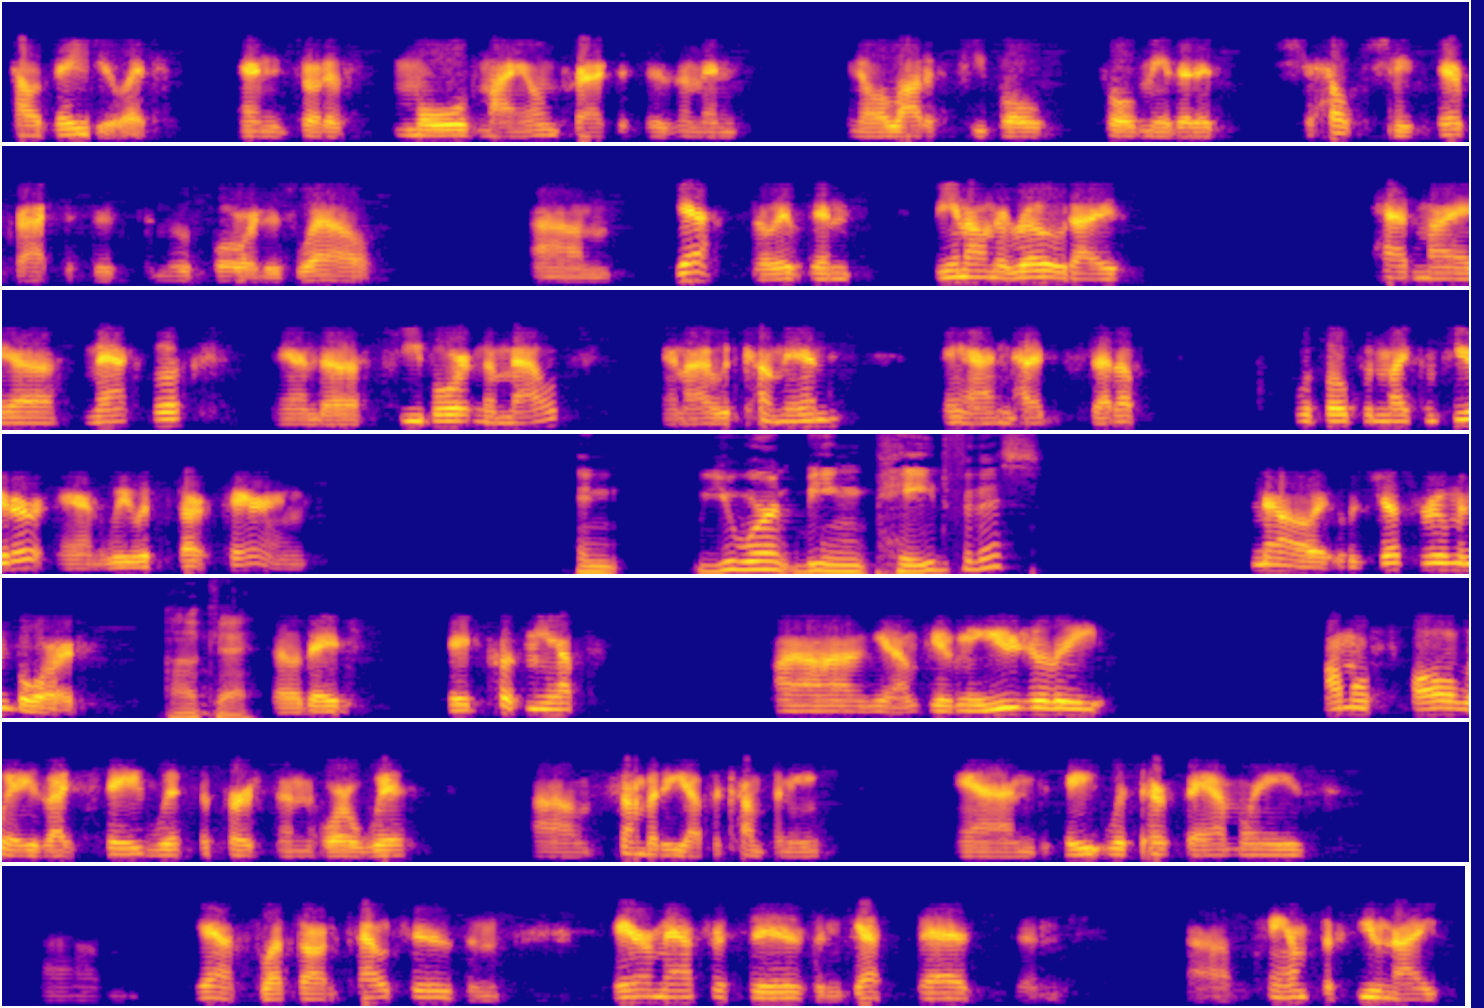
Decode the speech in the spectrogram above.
how they do it, and sort of mold my own practices, and then you know, a lot of people told me that it helped shape their practices to move forward as well. Um, yeah, so it, and being on the road, I had my uh, MacBook and a keyboard and a mouse, and I would come in and I'd set up, flip open my computer, and we would start pairing. And you weren't being paid for this? No, it was just room and board. Okay. So they'd they'd put me up on you know give me usually almost always I stayed with the person or with um, somebody at the company and ate with their families. Um, yeah, slept on couches and air mattresses and guest beds and uh, camped a few nights.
